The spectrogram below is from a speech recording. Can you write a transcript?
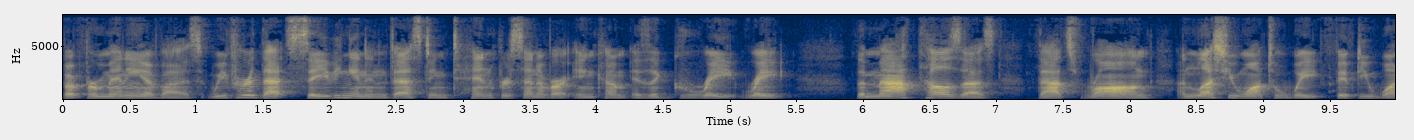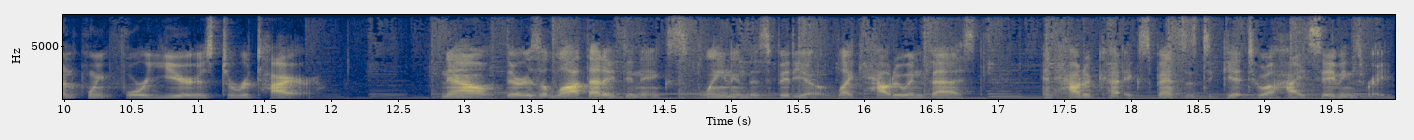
But for many of us, we've heard that saving and investing 10% of our income is a great rate. The math tells us that's wrong unless you want to wait 51.4 years to retire. Now, there is a lot that I didn't explain in this video, like how to invest and how to cut expenses to get to a high savings rate.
